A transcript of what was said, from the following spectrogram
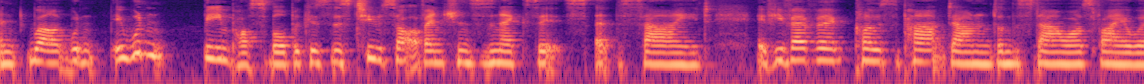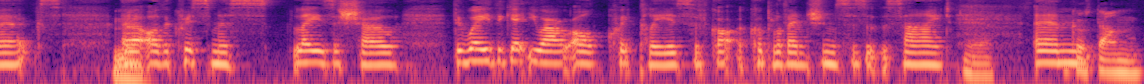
and well, it wouldn't it wouldn't be impossible because there's two sort of entrances and exits at the side. If you've ever closed the park down and done the Star Wars fireworks uh, or the Christmas laser show, the way they get you out all quickly is they've got a couple of entrances at the side. Yeah. Um, It goes down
